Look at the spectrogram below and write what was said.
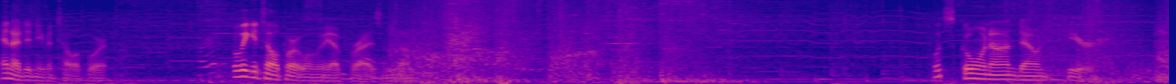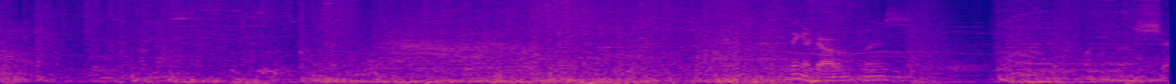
And I didn't even teleport. But we can teleport when we have Horizon done. What's going on down here? Think I got him. Nice. Oh, shit.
